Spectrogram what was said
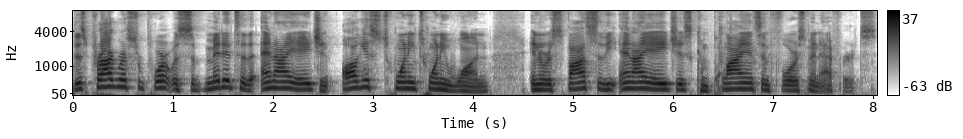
This progress report was submitted to the NIH in August 2021 in response to the NIH's compliance enforcement efforts.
